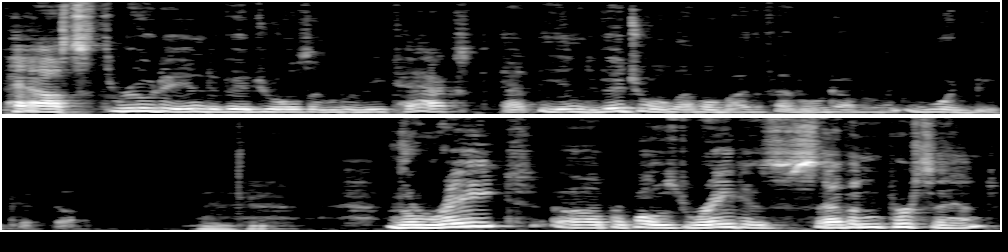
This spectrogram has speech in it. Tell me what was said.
passed through to individuals and would be taxed at the individual level by the federal government would be picked up. Okay. The rate, uh, proposed rate is 7%.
